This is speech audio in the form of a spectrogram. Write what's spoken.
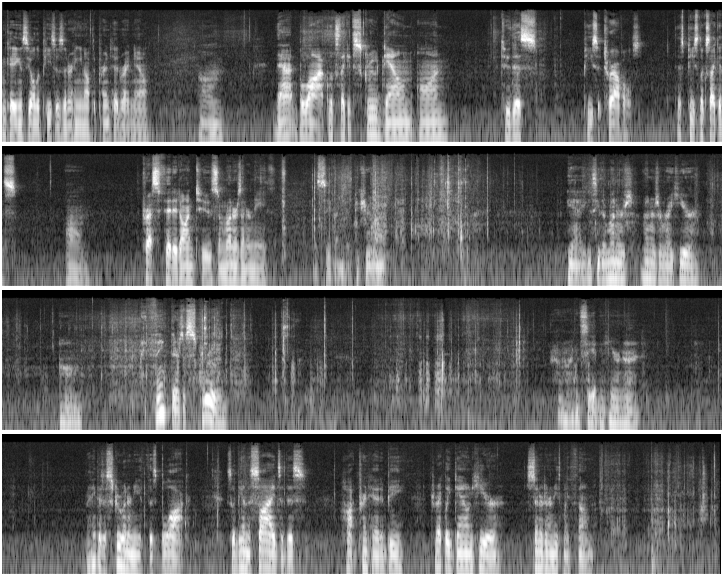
Okay, you can see all the pieces that are hanging off the print head right now. Um, that block looks like it's screwed down on to this piece it travels. This piece looks like it's um, press fitted onto some runners underneath. Let's see if I can get a picture of that. Yeah, you can see the runners. Runners are right here. Um, I think there's a screw. I don't know if I can see it in here or not. I think there's a screw underneath this block. So it'd be on the sides of this hot print head. It'd be directly down here, centered underneath my thumb.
